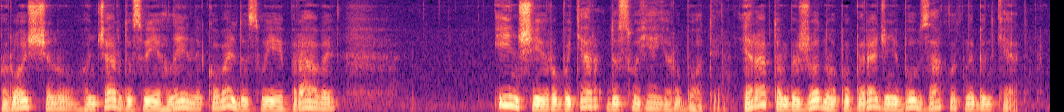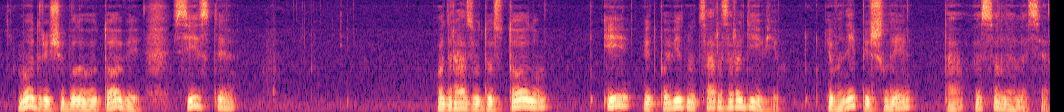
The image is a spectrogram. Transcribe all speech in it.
розчину, гончар до своєї глини, коваль до своєї прави, інший роботяр до своєї роботи. І раптом без жодного попередження був заклик на бенкет. Мудрі, що були готові сісти одразу до столу, і, відповідно, цар зрадів їм. І вони пішли та веселилися.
